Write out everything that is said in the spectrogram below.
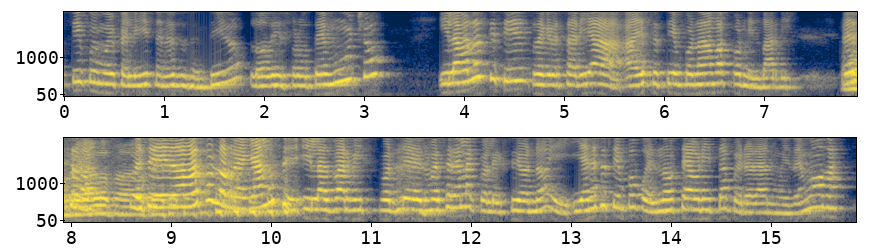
sí fui muy feliz en ese sentido, lo disfruté mucho y la verdad es que sí regresaría a ese tiempo nada más por mis Barbies. Eso, pues sí, nada más por los regalos y, las Barbies, porque pues era la colección, ¿no? Y, y, en ese tiempo, pues no sé ahorita, pero eran muy de moda.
